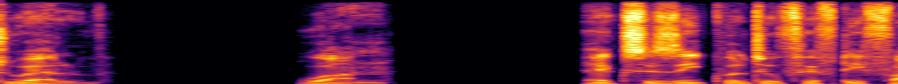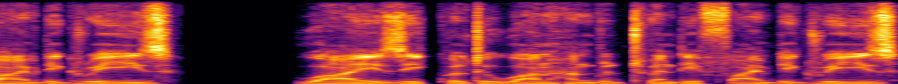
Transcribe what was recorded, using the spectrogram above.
12. 1. x is equal to 55 degrees, y is equal to 125 degrees,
